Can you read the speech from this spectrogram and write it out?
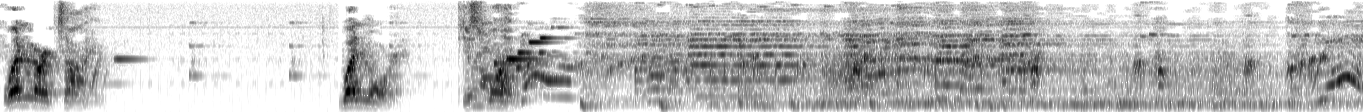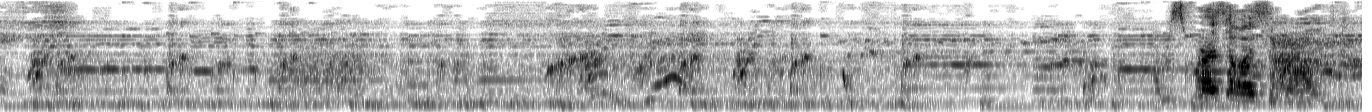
One more time. One more. Just one. I'm surprised how I survived.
